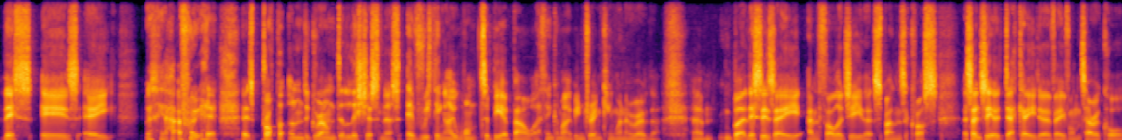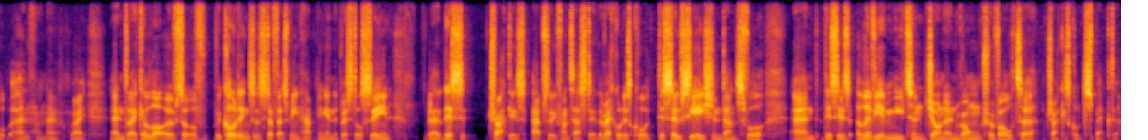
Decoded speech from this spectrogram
This is a yeah, I wrote here. It's proper underground deliciousness. Everything I want to be about. I think I might have been drinking when I wrote that. Um, but this is a anthology that spans across essentially a decade of Avon Terror Corps, and I know right, and like a lot of sort of recordings and stuff that's been happening in the Bristol scene. Uh, this track is absolutely fantastic. The record is called Dissociation Dance Floor, and this is Olivia Mutant, John, and Wrong Travolta. track is called Spectre.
